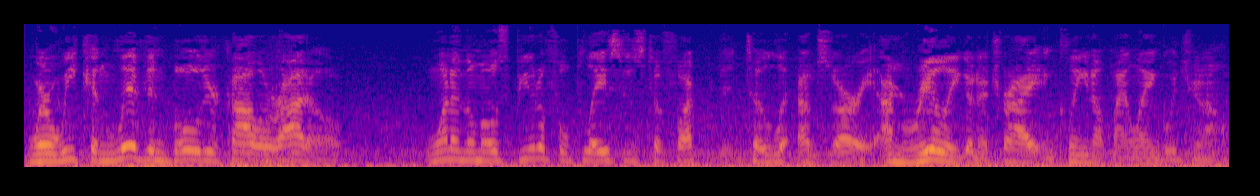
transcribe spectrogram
Where we can live in Boulder, Colorado. One of the most beautiful places to fuck, to, I'm sorry, I'm really going to try and clean up my language now.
